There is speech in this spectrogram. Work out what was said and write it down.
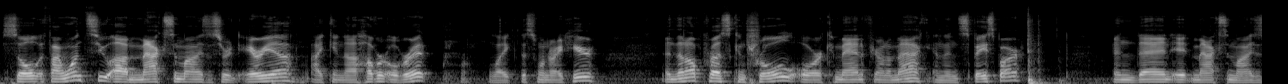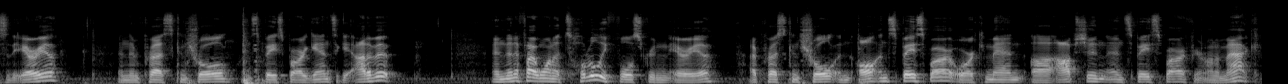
So if I want to uh, maximize a certain area, I can uh, hover over it, like this one right here. And then I'll press Control or Command if you're on a Mac, and then Spacebar. And then it maximizes the area. And then press Control and Spacebar again to get out of it. And then if I want a totally full screen area, I press Control and Alt and Spacebar or Command uh, Option and Spacebar if you're on a Mac.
